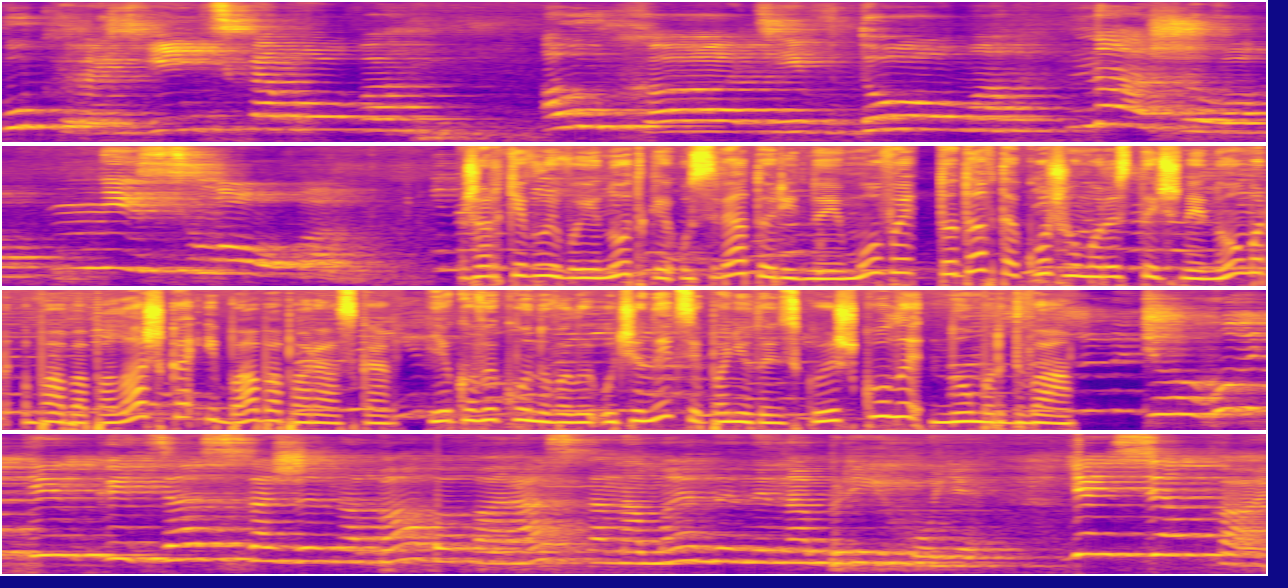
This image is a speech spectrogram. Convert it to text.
українська мова, а у хаті, вдома нашого ні слова. Жартівливої нотки у свято рідної мови додав також гумористичний номер Баба Палашка і Баба Параска, яку виконували учениці Панютинської школи номер 2 Чого тільки ця скажена баба Параска на мене не набріхує? Я й сякай,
